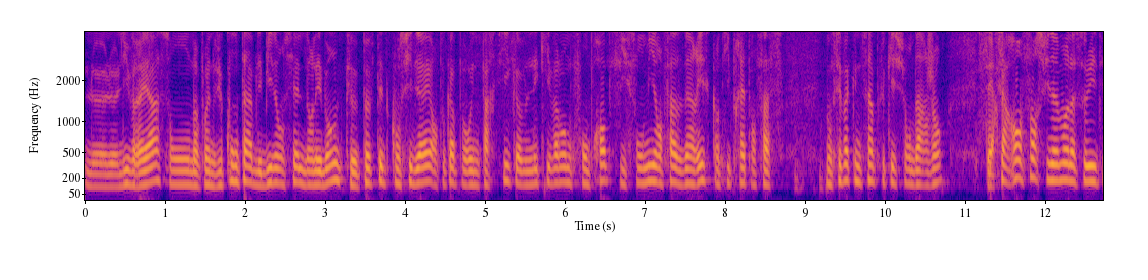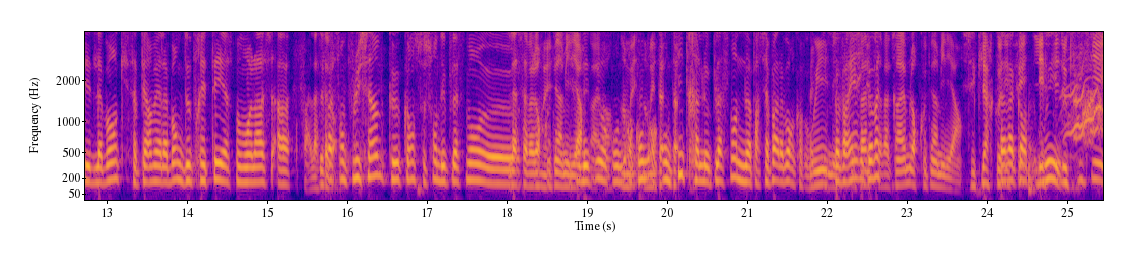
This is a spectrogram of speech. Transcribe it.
le, le livret A sont, d'un point de vue comptable et bilanciel dans les banques, peuvent être considérés, en tout cas pour une partie, comme l'équivalent de fonds propres qui sont mis en face d'un risque quand ils prêtent en face. Donc c'est pas qu'une simple question d'argent. Ça renforce finalement la solidité de la banque. Ça permet à la banque de prêter à ce moment-là Enfin, de leur- façon plus simple que quand ce sont des placements. euh, Là, ça va leur coûter un milliard. détenus en compte, Non, mais- en compte- non, mais en compte t'as- titre. Le placement n'appartient pas à la banque en fait. Oui, mais ça va rien. Ça va quand même leur coûter un milliard. C'est clair que Ça va l'effet oui. de cliquer,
